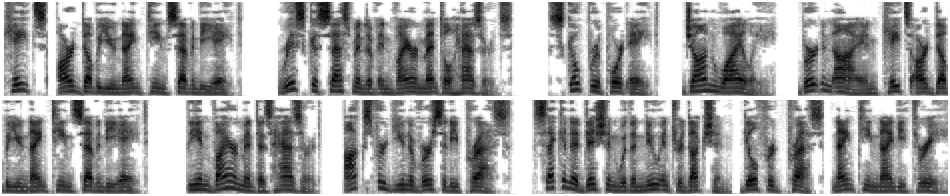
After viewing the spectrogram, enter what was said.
Kates, R. W. 1978. Risk Assessment of Environmental Hazards. Scope Report 8. John Wiley. Burton I. and Kates R. W. 1978. The Environment as Hazard. Oxford University Press. Second edition with a new introduction, Guilford Press, 1993.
